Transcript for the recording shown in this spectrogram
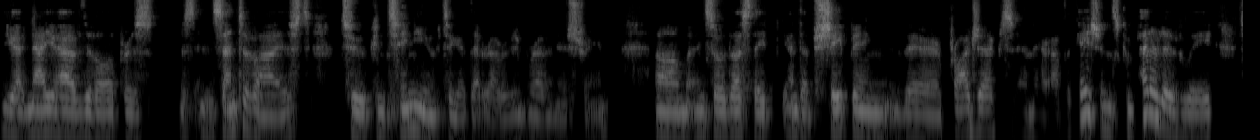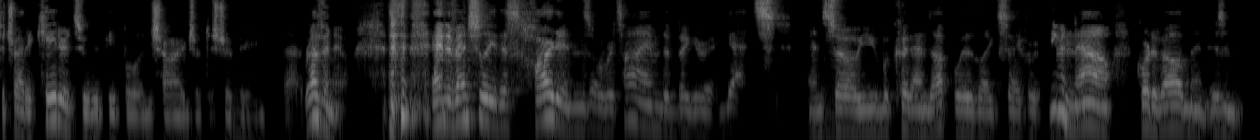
You have, now you have developers incentivized to continue to get that revenue, revenue stream. Um, and so thus they end up shaping their projects and their applications competitively to try to cater to the people in charge of distributing that revenue. and eventually this hardens over time the bigger it gets. And so you could end up with like say for even now core development isn't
